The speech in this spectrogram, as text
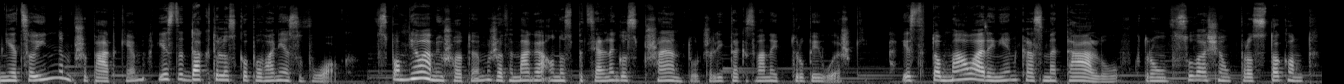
Nieco innym przypadkiem jest daktyloskopowanie zwłok. Wspomniałam już o tym, że wymaga ono specjalnego sprzętu, czyli tzw. Tak trupiej łyżki. Jest to mała rynienka z metalu, w którą wsuwa się prostokąt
